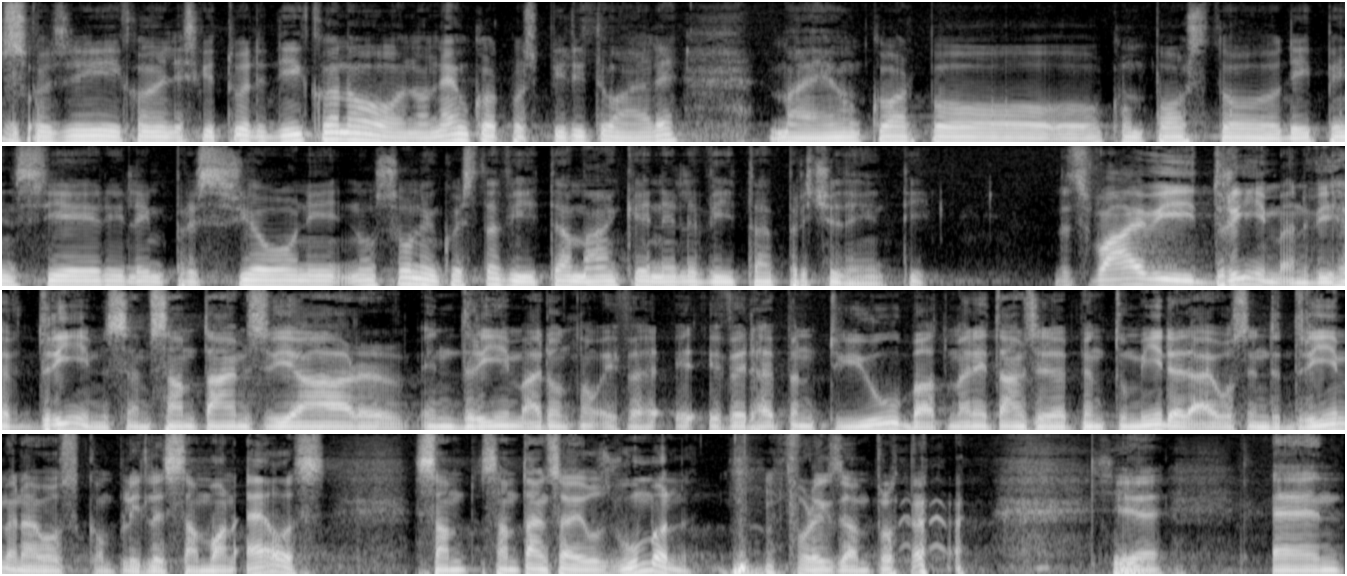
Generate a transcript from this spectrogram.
e così come le scritture dicono, non è un corpo spirituale, ma è un corpo composto dei pensieri, le impressioni, non solo in questa vita, ma anche nelle vite precedenti. That's why we dream and we have dreams, and sometimes we are in dream. I don't know if if it happened to you, but many times it happened to me that I was in the dream and I was completely someone else. Some, sometimes I was woman, for example. Yeah, and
